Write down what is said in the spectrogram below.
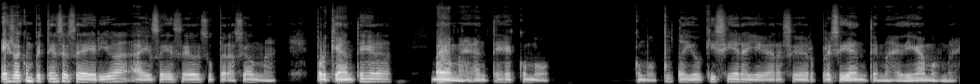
esa competencia se deriva a ese deseo de superación, man. Porque antes era, vaya, man, antes es como, como puta, yo quisiera llegar a ser presidente, más, digamos, más.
